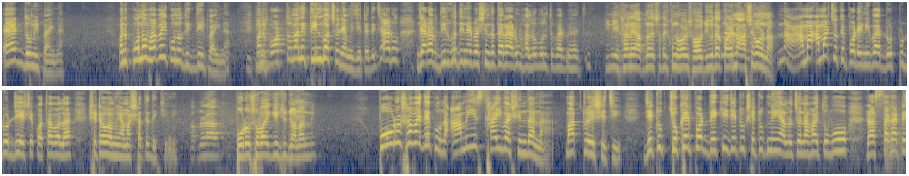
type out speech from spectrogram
একদমই পাই না। মানে কোনোভাবেই কোনো দিক দিয়েই পাই না। মানে বর্তমানে তিন বছরে আমি যেটা দেখছি। আরও যারা দীর্ঘদিনের বাসিন্দা তারা আরও ভালো বলতে পারবে হয়তো। তিনি এখানে আপনাদের সাথে কোনোভাবে সহযোগিতা করেন না? আশা করেন না? না আমার আমার চোখে পড়েনি বা ডোর টু ডোর যে এসে কথা বলা সেটাও আমি আমার সাথে দেখিনি। আপনারা পৌরসভায় গিয়ে কিছু জানাননি? পৌরসভায় দেখুন আমি স্থায়ী বাসিন্দা না মাত্র এসেছি। যেটুক চোখের পর দেখি যেটুক সেটুক নিয়েই আলোচনা হয় তবুও রাস্তাঘাটে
